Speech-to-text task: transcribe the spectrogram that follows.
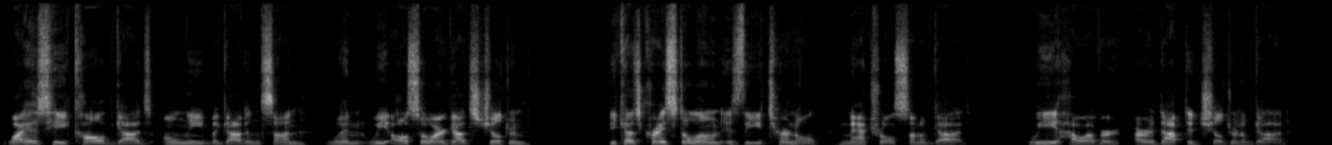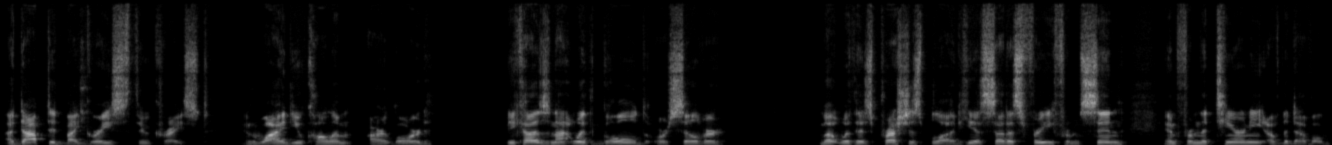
Why is he called God's only begotten Son when we also are God's children? Because Christ alone is the eternal, natural Son of God. We, however, are adopted children of God, adopted by grace through Christ. And why do you call him our Lord? Because not with gold or silver, but with his precious blood he has set us free from sin and from the tyranny of the devil,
